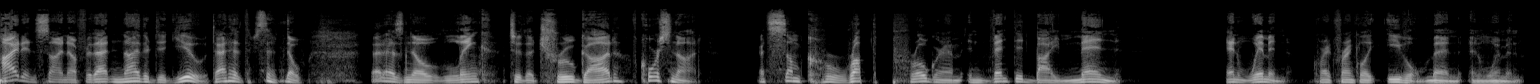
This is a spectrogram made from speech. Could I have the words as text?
I didn't sign up for that, and neither did you. That has no, that has no link to the true God. Of course not. That's some corrupt program invented by men and women quite frankly, evil men and women.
